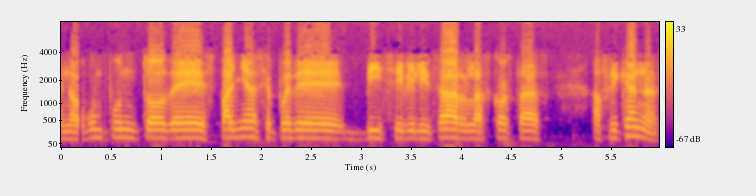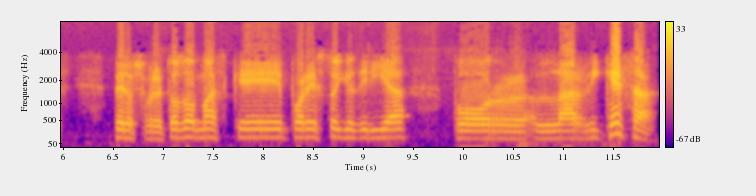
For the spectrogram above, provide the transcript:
en algún punto de España se puede visibilizar las costas africanas, pero sobre todo más que por esto yo diría por la riqueza,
